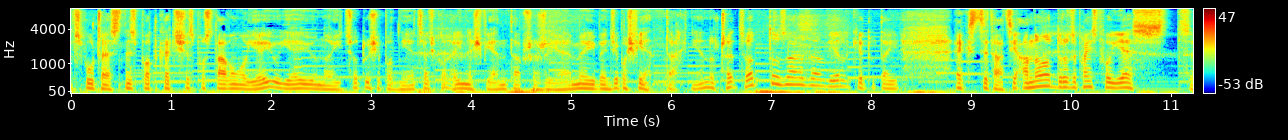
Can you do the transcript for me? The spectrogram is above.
współczesny, spotkać się z postawą ojeju, jeju, no i co tu się podniecać, kolejne święta przeżyjemy i będzie po świętach, nie? No co to za, za wielkie tutaj ekscytacje. A no, drodzy Państwo, jest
